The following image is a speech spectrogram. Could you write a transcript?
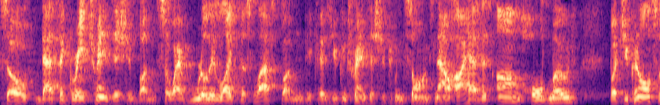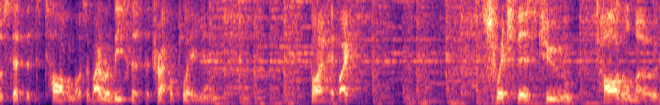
So that's a great transition button. So I really like this last button because you can transition between songs. Now I have this on hold mode, but you can also set this to toggle mode. So if I release this, the track will play again. But if I switch this to toggle mode,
